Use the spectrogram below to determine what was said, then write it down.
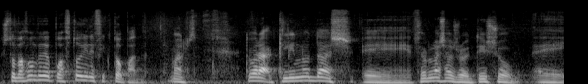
στο βαθμό βέβαια που αυτό είναι εφικτό πάντα. Μάλιστα. Τώρα, κλείνοντας, ε, θέλω να σας ρωτήσω, ε,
